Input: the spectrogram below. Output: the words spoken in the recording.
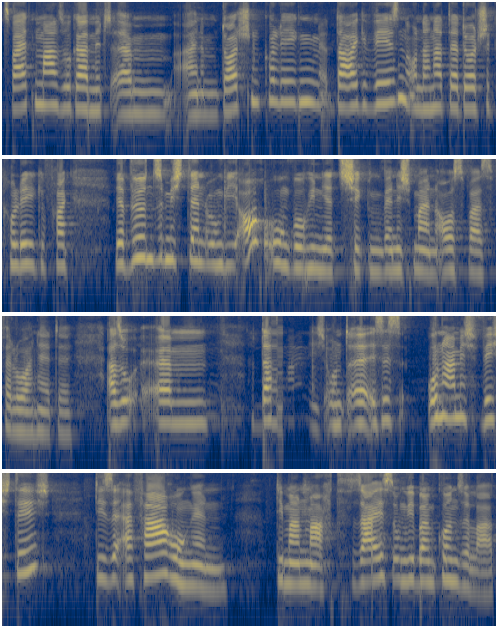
zweiten Mal sogar mit ähm, einem deutschen Kollegen da gewesen und dann hat der deutsche Kollege gefragt, ja, würden Sie mich denn irgendwie auch irgendwohin jetzt schicken, wenn ich meinen Ausweis verloren hätte? Also ähm, das meine ich. Und äh, es ist unheimlich wichtig, diese Erfahrungen, die man macht, sei es irgendwie beim Konsulat,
